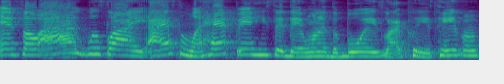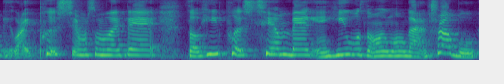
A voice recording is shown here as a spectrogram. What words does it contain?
And so I was like, I asked him what happened. He said that one of the boys like put his hands on, like pushed him or something like that. So he pushed him back, and he was the only one who got in trouble.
